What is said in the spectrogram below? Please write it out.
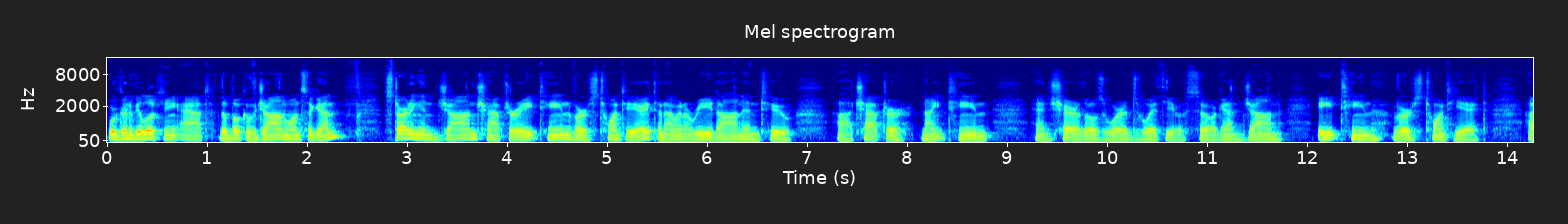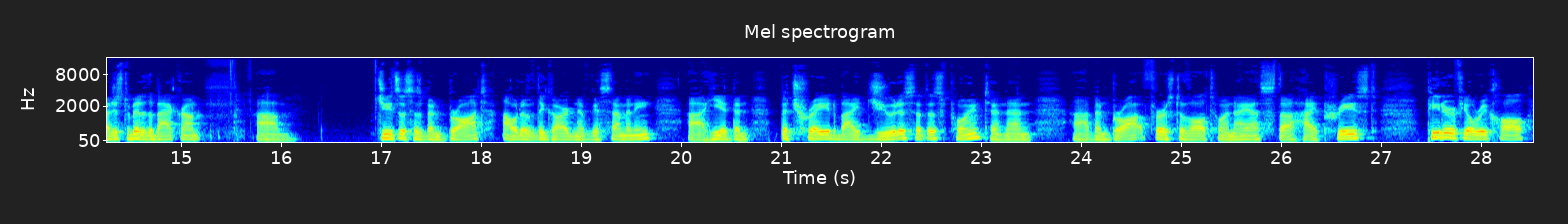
We're going to be looking at the book of John once again, starting in John chapter 18, verse 28, and I'm going to read on into uh, chapter 19 and share those words with you. So again, John 18, verse 28. Uh, just a bit of the background. Um, Jesus has been brought out of the Garden of Gethsemane. Uh, he had been betrayed by Judas at this point, and then uh, been brought first of all to Ananias, the high priest. Peter, if you'll recall,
